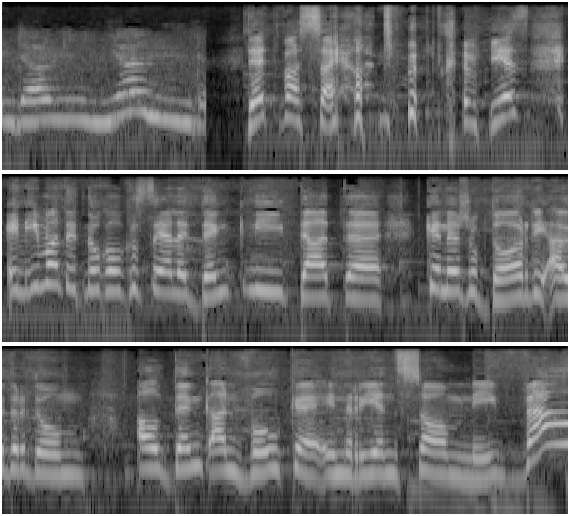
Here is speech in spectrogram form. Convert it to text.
en dan reën Dit was sy antwoord gewees en iemand het nogal gesê hulle dink nie dat uh, kinders op daardie ouderdom al dink aan wolke en reën saam nie. Wel,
